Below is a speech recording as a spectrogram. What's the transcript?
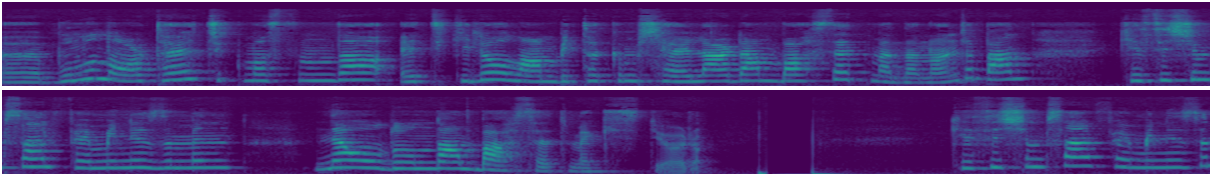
e, bunun ortaya çıkmasında etkili olan bir takım şeylerden bahsetmeden önce ben kesişimsel feminizmin ne olduğundan bahsetmek istiyorum. Kesişimsel feminizm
